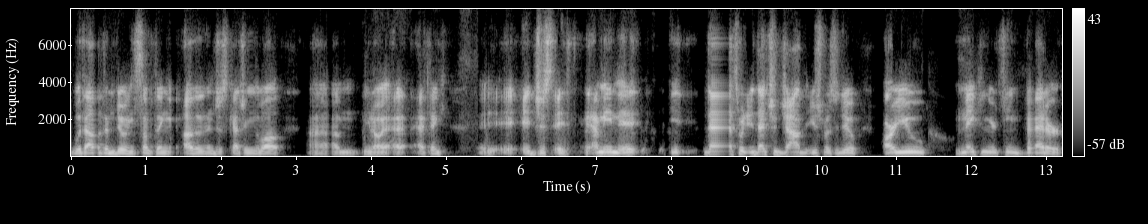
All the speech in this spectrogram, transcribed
without them doing something other than just catching the ball. Um, you know, I, I think it, it, just, it, I mean, it, that's what that's your job that you're supposed to do. Are you making your team better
